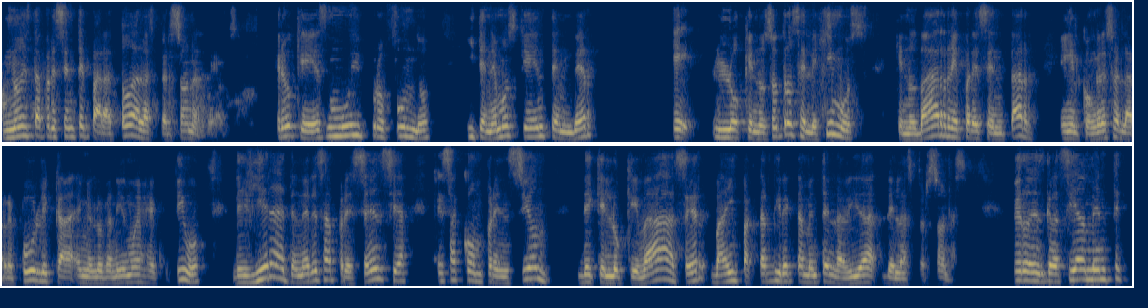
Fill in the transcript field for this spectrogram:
no está presente para todas las personas, digamos creo que es muy profundo y tenemos que entender que lo que nosotros elegimos, que nos va a representar en el Congreso de la República, en el organismo ejecutivo, debiera de tener esa presencia, esa comprensión de que lo que va a hacer va a impactar directamente en la vida de las personas. Pero desgraciadamente,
